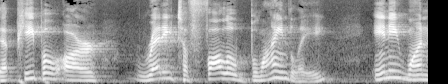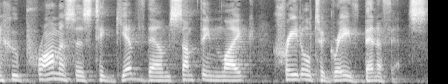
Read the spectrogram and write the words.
that people are ready to follow blindly anyone who promises to give them something like cradle to grave benefits.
